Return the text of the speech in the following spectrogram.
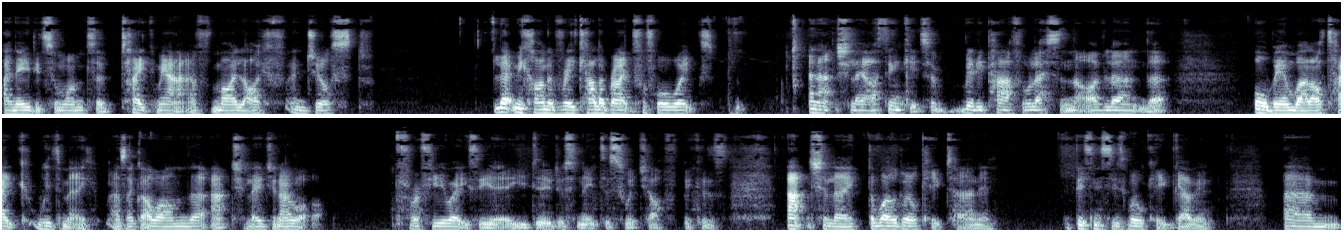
I needed someone to take me out of my life and just let me kind of recalibrate for four weeks. And actually, I think it's a really powerful lesson that I've learned that all being well, I'll take with me as I go on that actually, do you know what? For a few weeks a year, you do just need to switch off because actually the world will keep turning, businesses will keep going, um,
